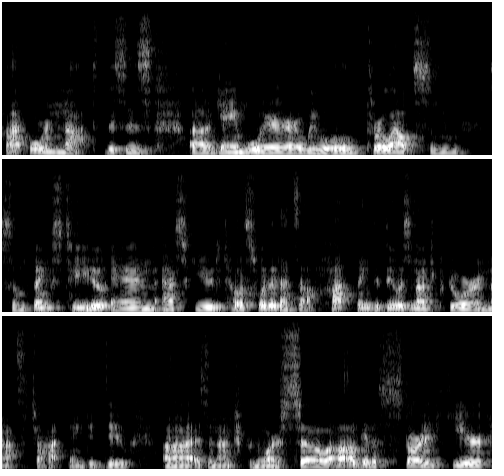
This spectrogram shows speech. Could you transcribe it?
Hot or Not. This is a game where we will throw out some some things to you and ask you to tell us whether that's a hot thing to do as an entrepreneur and not such a hot thing to do uh, as an entrepreneur. So I'll get us started here.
